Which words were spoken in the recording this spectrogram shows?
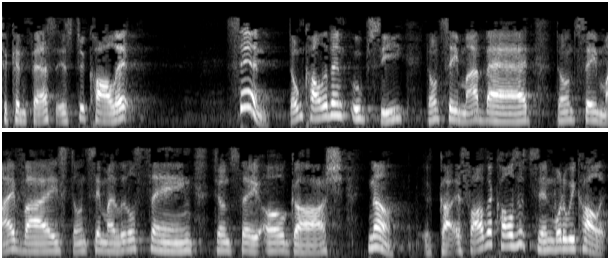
to confess is to call it sin. Don't call it an oopsie. Don't say my bad. Don't say my vice. Don't say my little thing. Don't say, oh gosh. No. If, God, if Father calls it sin, what do we call it?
